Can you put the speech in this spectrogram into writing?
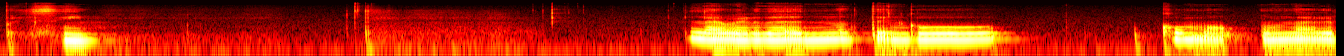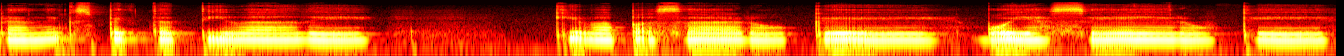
pues sí. La verdad no tengo como una gran expectativa de qué va a pasar o qué voy a hacer o qué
